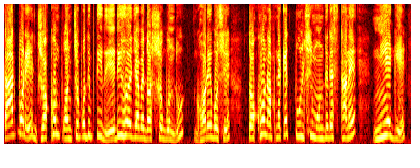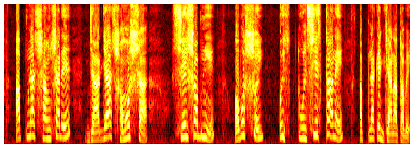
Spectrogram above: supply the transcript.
তারপরে যখন পঞ্চপ্রদীপটি রেডি হয়ে যাবে দর্শক বন্ধু, ঘরে বসে, তখন আপনাকে তুলসী মন্দিরের স্থানে নিয়ে গিয়ে আপনার সংসারে যা যা সমস্যা, সেই সব নিয়ে অবশ্যই ওই তুলসী স্থানে আপনাকে জানাতে হবে।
